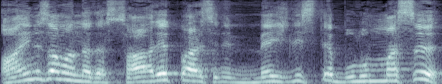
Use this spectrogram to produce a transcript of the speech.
Aynı zamanda da Saadet Partisi'nin mecliste bulunması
